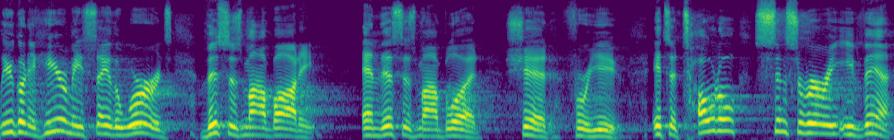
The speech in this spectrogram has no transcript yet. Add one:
You're going to hear me say the words, This is my body and this is my blood shed for you. It's a total sensory event.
